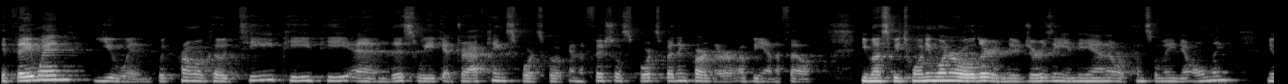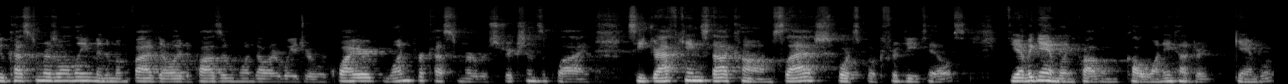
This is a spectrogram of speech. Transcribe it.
If they win, you win with promo code TPPN this week at DraftKings Sportsbook, an official sports betting partner of the NFL. You must be 21 or older in New Jersey, Indiana, or Pennsylvania only. New customers only. Minimum $5 deposit and $1 wager required. One per customer. Restrictions apply. See DraftKings.com slash sportsbook for details. If you have a gambling problem, call 1-800-GAMBLER.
